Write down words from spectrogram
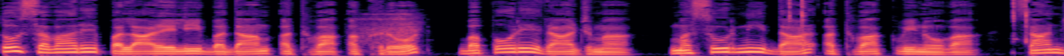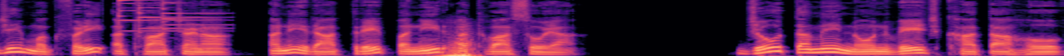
તો સવારે પલાળેલી બદામ અથવા અખરોટ, બપોરે રાજમા, મસૂરની દાળ અથવા ક્વિનોવા, સાંજે મગફળી અથવા ચણા અને રાત્રે પનીર અથવા સોયા. જો તમે નોનવેજ ખાતા હોવ,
